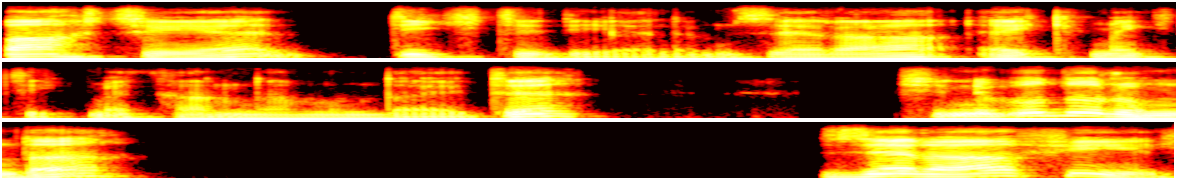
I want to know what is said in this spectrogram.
bahçeye dikti diyelim. Zera ekmek dikmek anlamındaydı. Şimdi bu durumda zera fiil,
